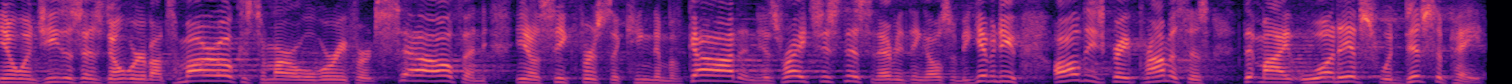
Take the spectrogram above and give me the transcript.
you know, when Jesus says, don't worry about tomorrow because tomorrow will worry for itself and, you know, seek first the kingdom of God and his righteousness and everything else will be given to you. All these great promises that my what ifs would dissipate.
